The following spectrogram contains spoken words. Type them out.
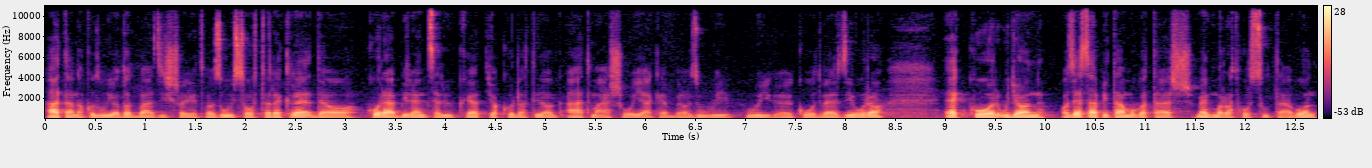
átállnak az új adatbázisra, illetve az új szoftverekre, de a korábbi rendszerüket gyakorlatilag átmásolják ebbe az új, új kódverzióra. Ekkor ugyan az SAP támogatás megmarad hosszú távon,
